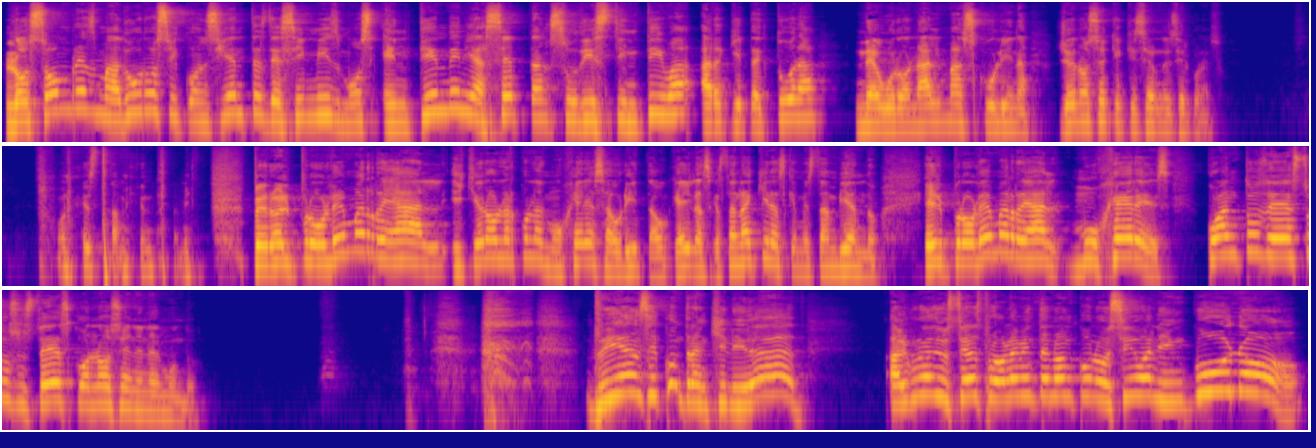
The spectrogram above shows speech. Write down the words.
Los hombres maduros y conscientes de sí mismos entienden y aceptan su distintiva arquitectura neuronal masculina. Yo no sé qué quisieron decir con eso. Honestamente, Pero el problema real, y quiero hablar con las mujeres ahorita, ¿ok? Las que están aquí, las que me están viendo. El problema real, mujeres, ¿cuántos de estos ustedes conocen en el mundo? Ríanse con tranquilidad. Algunas de ustedes probablemente no han conocido a ninguno.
